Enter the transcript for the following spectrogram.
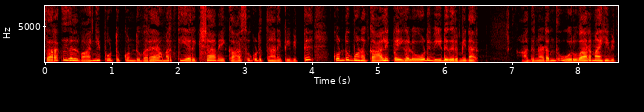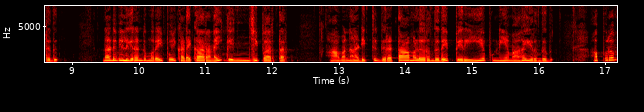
சரக்குகள் வாங்கி போட்டு கொண்டு வர அமர்த்திய ரிக்ஷாவை காசு கொடுத்து அனுப்பிவிட்டு கொண்டு போன காலி பைகளோடு வீடு திரும்பினார். அது நடந்து ஒரு வாரமாகிவிட்டது. நடுவில் இரண்டு முறை போய் கடைக்காரனை கெஞ்சி பார்த்தார். அவன் அடித்து விரட்டாமல் இருந்ததே பெரிய புண்ணியமாக இருந்தது. அப்புறம்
